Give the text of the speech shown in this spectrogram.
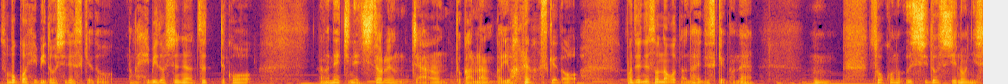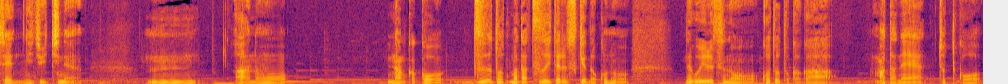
そう僕は蛇年ですけど、なんか蛇年のやつってこう、なんかネチネチしとるんじゃんとかなんか言われますけど、まあ全然そんなことはないですけどね。うん。そう、この牛年の2021年。うん、あのなんかこう、ずっとまた続いてるっすけど、この、ね、ウイルスのこととかが、またね、ちょっとこ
